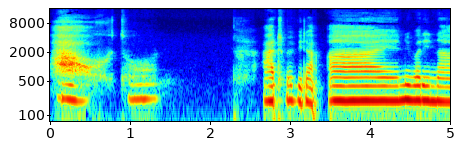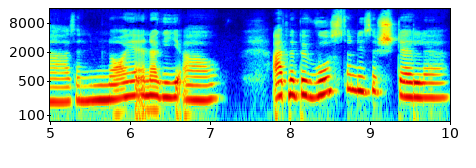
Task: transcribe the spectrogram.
Hauchton. Atme wieder ein über die Nase, nimm neue Energie auf. Atme bewusst an diese Stelle,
